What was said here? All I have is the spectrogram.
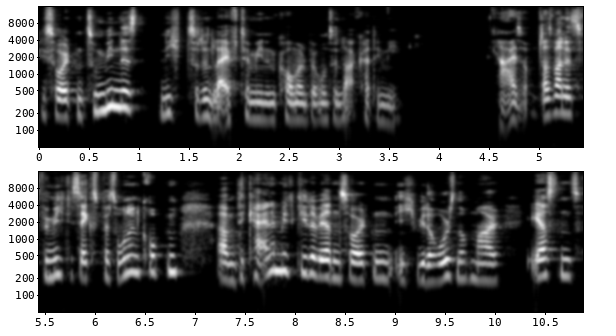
die sollten zumindest nicht zu den Live-Terminen kommen bei uns in der Akademie. Also, das waren jetzt für mich die sechs Personengruppen, ähm, die keine Mitglieder werden sollten. Ich wiederhole es nochmal. Erstens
